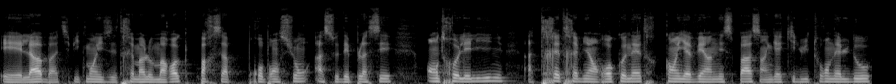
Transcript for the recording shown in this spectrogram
Et là, bah, typiquement, il faisait très mal au Maroc par sa propension à se déplacer entre les lignes, à très très bien reconnaître quand il y avait un espace, un gars qui lui tournait le dos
